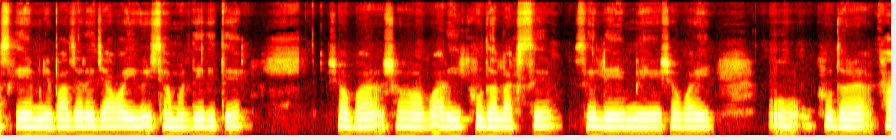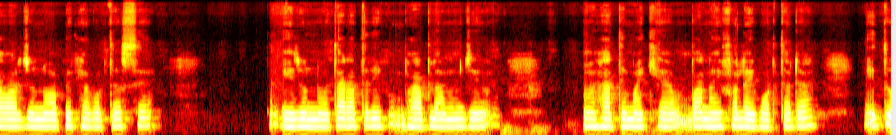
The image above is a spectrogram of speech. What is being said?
আজকে এমনি বাজারে যাওয়াই হয়েছে আমার দেরিতে। সবার, সবারই ক্ষুধা লাগছে। ছেলে, মেয়ে সবাই ক্ষুধা খাওয়ার জন্য অপেক্ষা করতেছে। এই জন্য তাড়াতাড়ি ভাবলাম যে, হাতে মাখিয়া বানাই ফেলাই ভর্তাটা। এই তো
